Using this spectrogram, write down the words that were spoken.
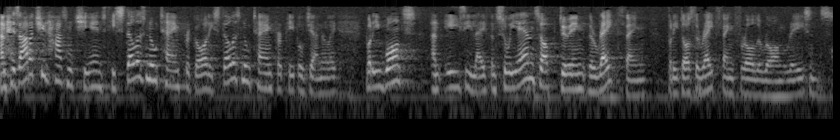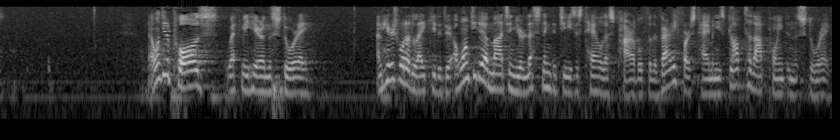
And his attitude hasn't changed. He still has no time for God. He still has no time for people generally. But he wants an easy life, and so he ends up doing the right thing, but he does the right thing for all the wrong reasons. I want you to pause with me here in the story. And here's what I'd like you to do. I want you to imagine you're listening to Jesus tell this parable for the very first time, and he's got to that point in the story.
